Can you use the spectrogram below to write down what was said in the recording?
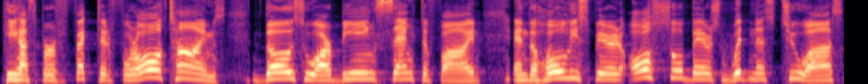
he has perfected for all times those who are being sanctified, and the Holy Spirit also bears witness to us.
